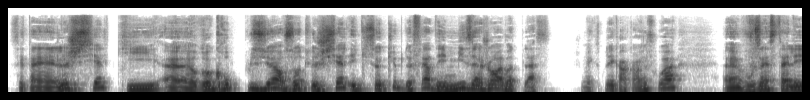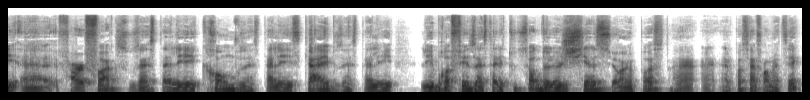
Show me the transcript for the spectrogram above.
C'est un logiciel qui euh, regroupe plusieurs autres logiciels et qui s'occupe de faire des mises à jour à votre place. Je m'explique encore une fois. vous installez Firefox, vous installez Chrome, vous installez Skype, vous installez LibreOffice, vous installez toutes sortes de logiciels sur un poste, un, poste informatique.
